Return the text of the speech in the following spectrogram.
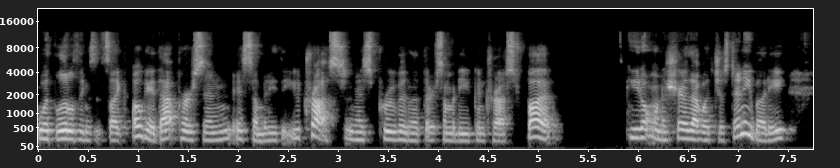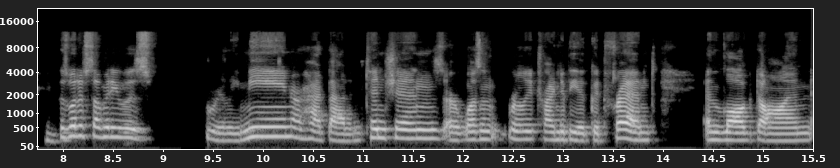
with little things, it's like, okay, that person is somebody that you trust and has proven that there's somebody you can trust, but you don't want to share that with just anybody. Because mm-hmm. what if somebody was really mean or had bad intentions or wasn't really trying to be a good friend and logged on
